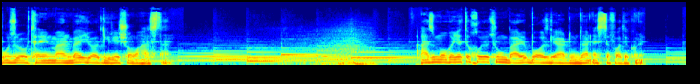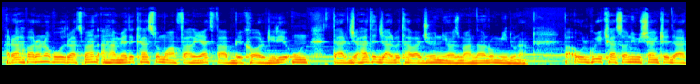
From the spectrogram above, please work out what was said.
بزرگترین منبع یادگیری شما هستند. از موقعیت خودتون برای بازگردوندن استفاده کنید. رهبران قدرتمند اهمیت کسب موفقیت و بکارگیری اون در جهت جلب توجه نیازمندان رو می‌دونن. و الگوی کسانی میشن که در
